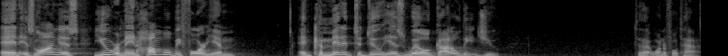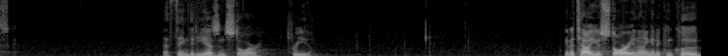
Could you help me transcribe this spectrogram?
And as long as you remain humble before Him, and committed to do His will, God will lead you to that wonderful task, that thing that He has in store for you. I'm going to tell you a story, and then I'm going to conclude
